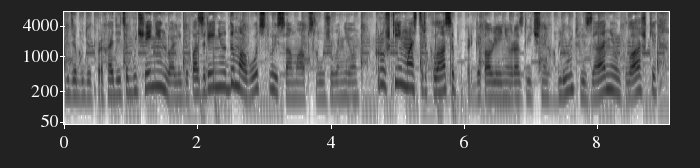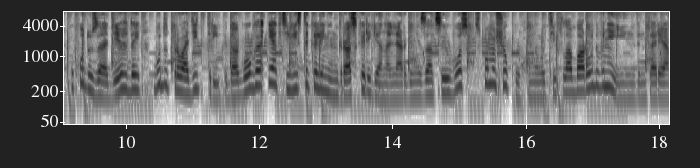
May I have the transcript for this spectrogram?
где будет проходить обучение инвалидов по зрению, домоводству и самообслуживанию. Кружки и мастер-классы по приготовлению различных блюд, вязанию, глажке, уходу за одеждой будут проводить три педагога и активисты Калининградской региональной организации ВОЗ с помощью кухонного тифлооборудования и инвентаря.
